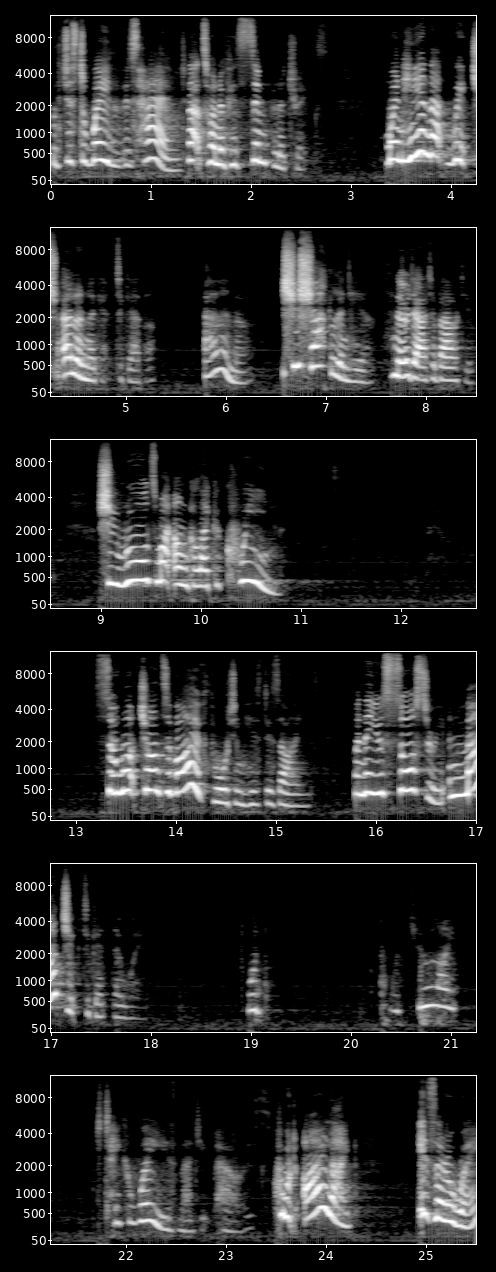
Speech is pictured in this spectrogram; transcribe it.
with just a wave of his hand. That's one of his simpler tricks. When he and that witch Eleanor get together, Eleanor? she's chattel in here, no doubt about it. She rules my uncle like a queen. So what chance have I of thwarting his designs when they use sorcery and magic to get their way? Would would you like to take away his magic powers? Would I like? Is there a way?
